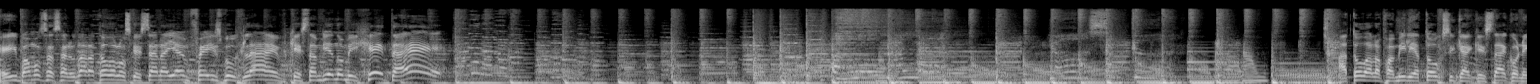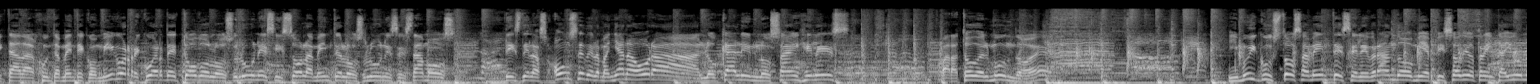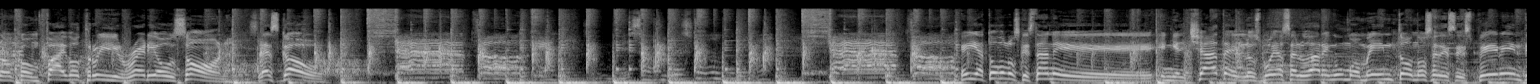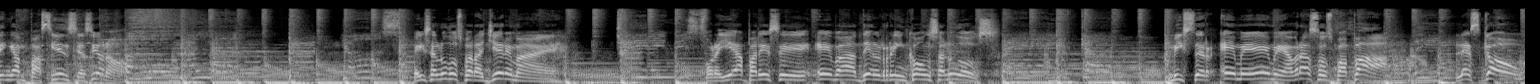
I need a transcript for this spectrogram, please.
Hey, vamos a saludar a todos los que están allá en Facebook Live, que están viendo mi jeta, ¿eh? A toda la familia tóxica que está conectada juntamente conmigo, recuerde todos los lunes y solamente los lunes estamos desde las 11 de la mañana hora local en Los Ángeles para todo el mundo, ¿eh? y muy gustosamente celebrando mi episodio 31 con 503 Radio Zone. Let's go. Hey, a todos los que están eh, en el chat, eh, los voy a saludar en un momento. No se desesperen, tengan paciencia, ¿sí o no? Hey, saludos para Jeremiah. Por allí aparece Eva del Rincón, saludos. Mr. MM, abrazos papá. Let's go.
